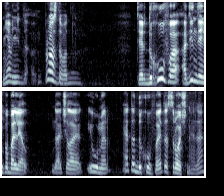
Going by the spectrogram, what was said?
Не, не- да, просто вот. Ну, Теперь духуфа один день поболел, да, человек, и умер. Это духуфа, это срочное, да?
